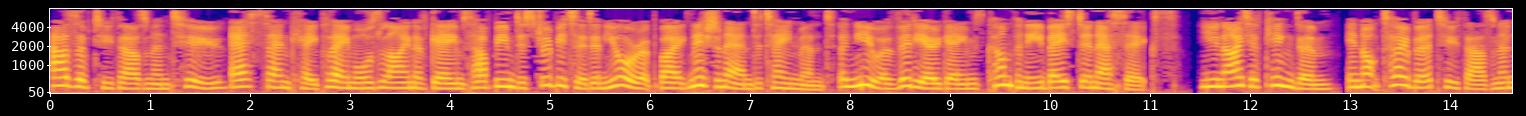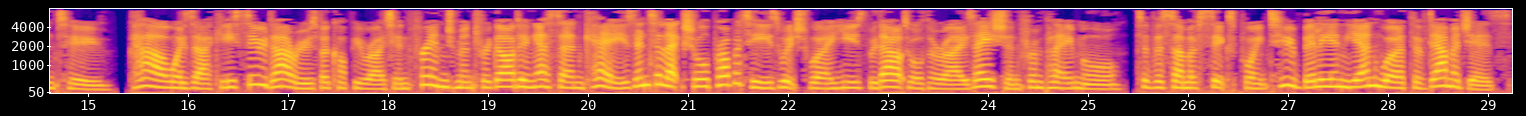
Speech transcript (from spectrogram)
As of 2002, SNK Playmore's line of games have been distributed in Europe by Ignition Entertainment, a newer video games company based in Essex, United Kingdom. In October 2002, Kawasaki sued Aruze for copyright infringement regarding SNK's intellectual properties which were used without authorization from Playmore, to the sum of 6.2 billion yen worth of damages.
